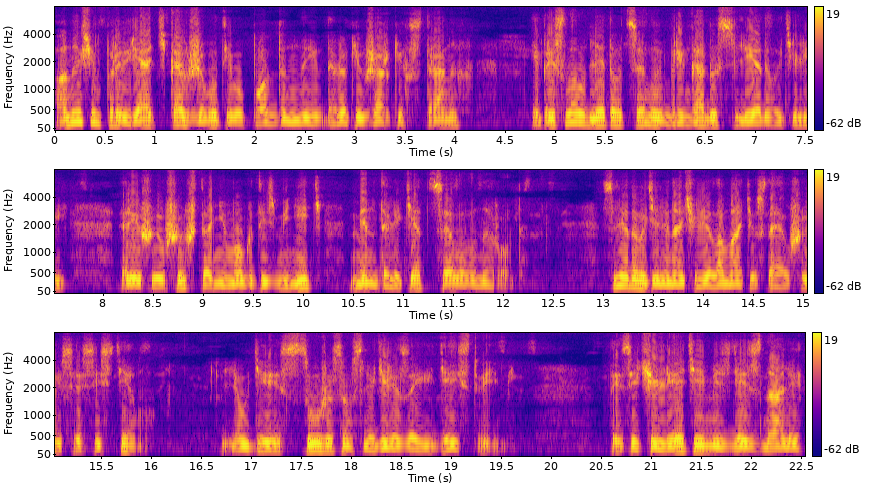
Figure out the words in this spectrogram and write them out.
Он начал проверять, как живут его подданные в далеких жарких странах, и прислал для этого целую бригаду следователей, решивших, что они могут изменить менталитет целого народа. Следователи начали ломать устоявшуюся систему. Люди с ужасом следили за их действиями. Тысячелетиями здесь знали,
